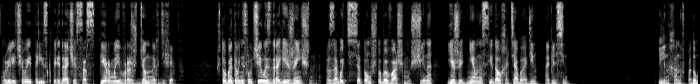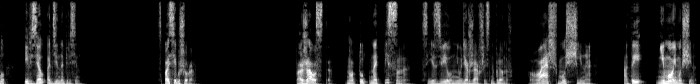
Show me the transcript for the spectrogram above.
увеличивает риск передачи со спермой врожденных дефектов. Чтобы этого не случилось, дорогие женщины, позаботьтесь о том, чтобы ваш мужчина — ежедневно съедал хотя бы один апельсин. Ильинханов подумал и взял один апельсин. «Спасибо, Шура». «Пожалуйста, но тут написано», — съязвил, не удержавшись Наполеонов, «ваш мужчина, а ты не мой мужчина».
